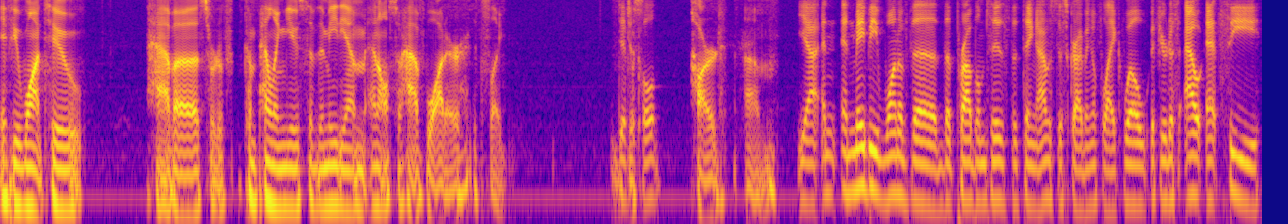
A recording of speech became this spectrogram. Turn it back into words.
if you want to have a sort of compelling use of the medium and also have water, it's like difficult. hard. Um, Yeah, and and maybe one of the the problems is the thing I was describing of like, well, if you're just out at sea,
